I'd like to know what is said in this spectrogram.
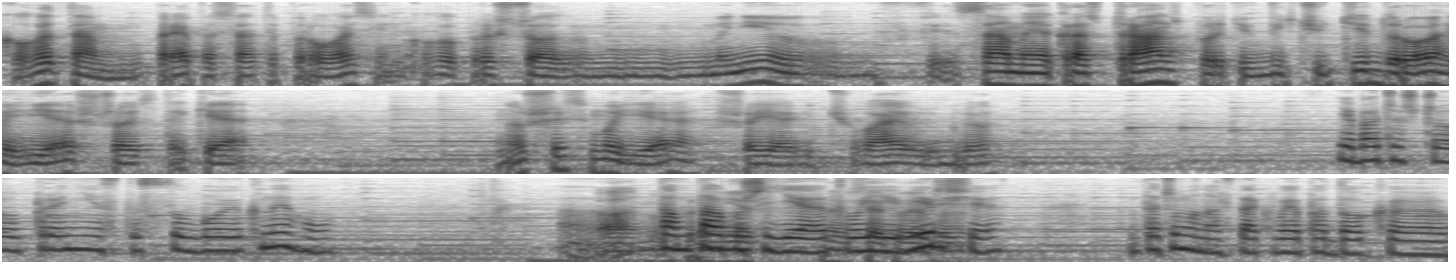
кого там преписати про осінь, кого про що. Мені саме якраз в транспорті, в відчутті дороги є щось таке. Ну, щось моє, що я відчуваю, люблю. Я бачу, що приніс ти з собою книгу. Е, А, ну, Там приніс, також є твої всяк випадок. вірші. Та чому на всяк випадок Е,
